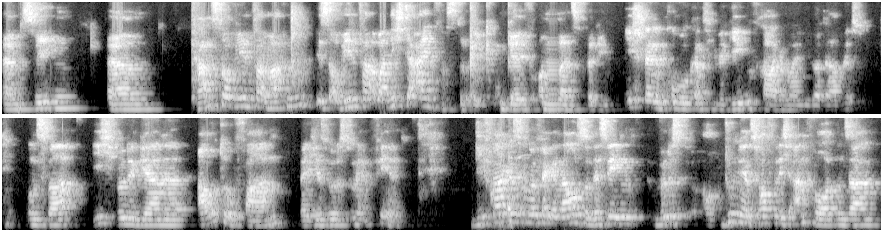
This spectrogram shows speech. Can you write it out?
Ähm, deswegen ähm, Kannst du auf jeden Fall machen, ist auf jeden Fall aber nicht der einfachste Weg, um Geld online zu verdienen. Ich stelle eine provokative Gegenfrage, mein lieber David. Und zwar, ich würde gerne Auto fahren. Welches würdest du mir empfehlen? Die Frage ist ungefähr genauso. Deswegen würdest du mir jetzt hoffentlich antworten und sagen,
